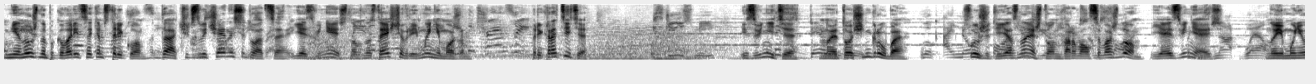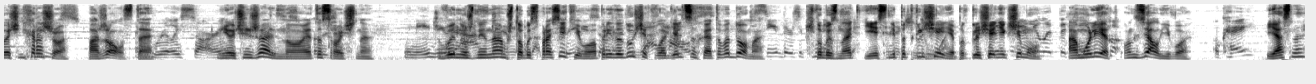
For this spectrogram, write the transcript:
Мне нужно поговорить с этим стариком. Да, чрезвычайная ситуация. Я извиняюсь, но в настоящее время мы не можем. Прекратите. Извините, но это очень грубо. Слушайте, я знаю, что он ворвался в ваш дом. Я извиняюсь. Но ему не очень хорошо. Пожалуйста. Мне очень жаль, но это срочно. Вы нужны нам, чтобы спросить его о предыдущих владельцах этого дома. Чтобы знать, есть ли подключение. Подключение к чему? Амулет. Он взял его. Ясно?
